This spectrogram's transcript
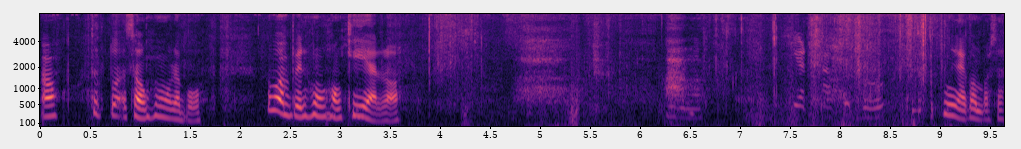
เอาตึกตัวสองหูละโบก็มันเป็นหูของเขียดเหรอ เขียดค่ะคุกเบิร์ก นี่ไหนก่อนบอกซะ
